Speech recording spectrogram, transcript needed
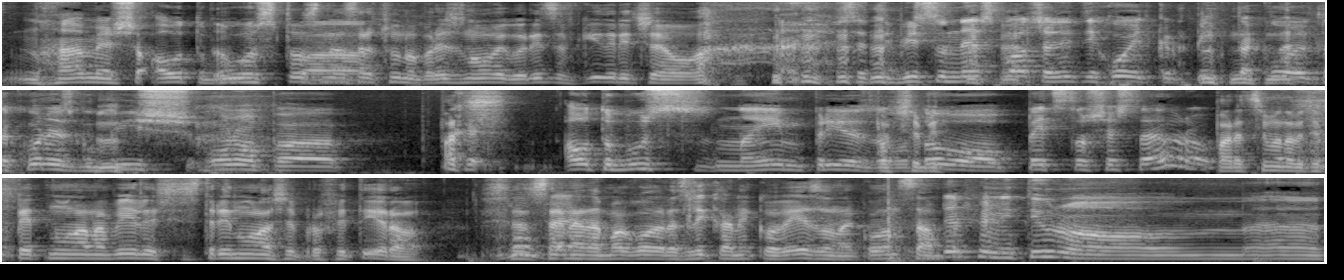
najmeš To, bo- avtobus, to jaz pa računal, brez Nove Gorice v Kidričevo. se ti v bistvu ne splača niti hoditi, ker pik tako ali tako ne zgubiš, ono pa. Pač, Avtobus na jim pride za gotovo 500-600 evrov. pa recimo, da bi te 5-0 nabili, si s 3-0 še profitiral. Se No, vse ne, da ima gol razlika neko vezo na koncu. Definitivno um, eh,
